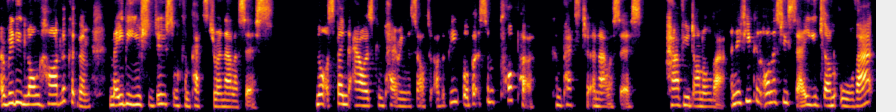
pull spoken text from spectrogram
a really long, hard look at them. Maybe you should do some competitor analysis, not spend hours comparing yourself to other people, but some proper competitor analysis. Have you done all that? And if you can honestly say you've done all that,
